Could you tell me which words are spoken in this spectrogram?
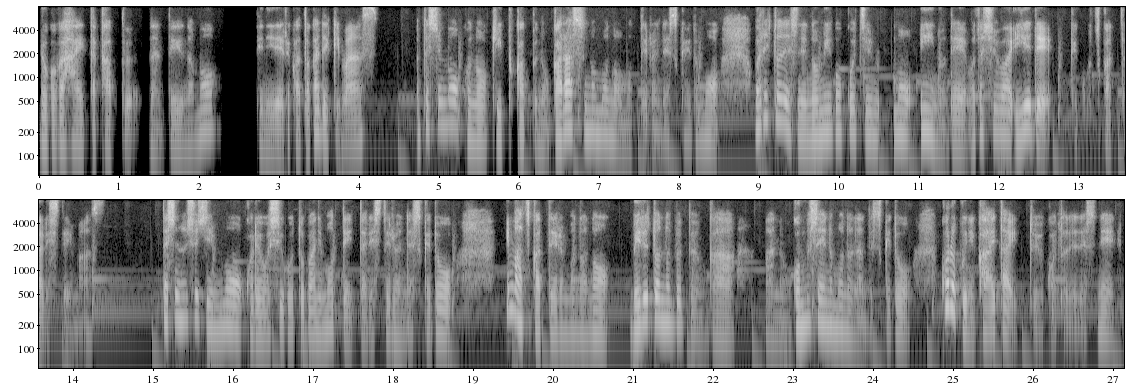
ロゴが入ったカップなんていうのも手に入れることができます。私もこのキープカップのガラスのものを持ってるんですけれども、割とですね、飲み心地もいいので、私は家で結構使ったりしています。私の主人もこれを仕事場に持って行ったりしてるんですけど、今使っているもののベルトの部分があのゴム製のものなんですけど、コルクに変えたいということでですね、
